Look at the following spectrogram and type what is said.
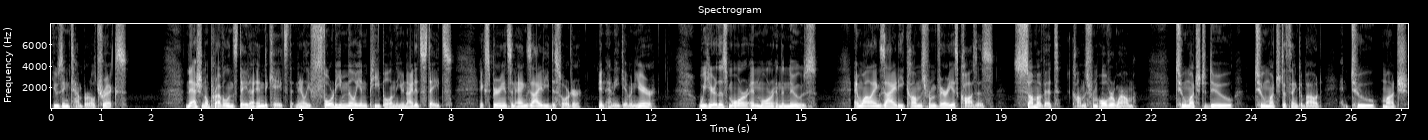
Using Temporal Tricks. National prevalence data indicates that nearly 40 million people in the United States experience an anxiety disorder in any given year. We hear this more and more in the news. And while anxiety comes from various causes, some of it comes from overwhelm. Too much to do, too much to think about, and too much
